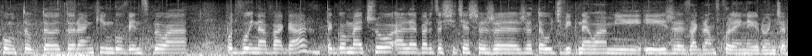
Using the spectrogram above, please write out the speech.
punktów do, do rankingu, więc była podwójna waga tego meczu, ale bardzo się cieszę, że, że to udźwignęłam i, i że zagram w kolejnej rundzie.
